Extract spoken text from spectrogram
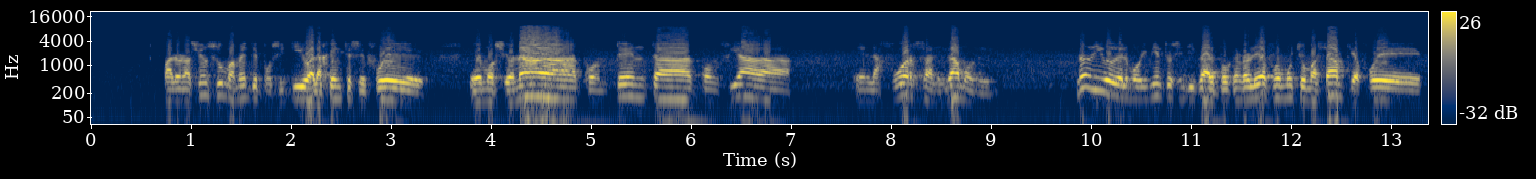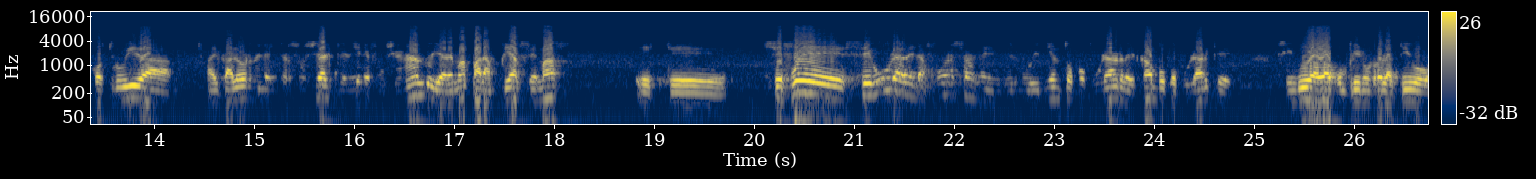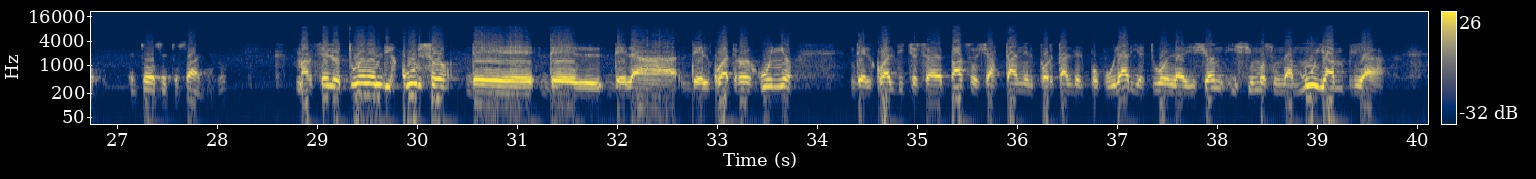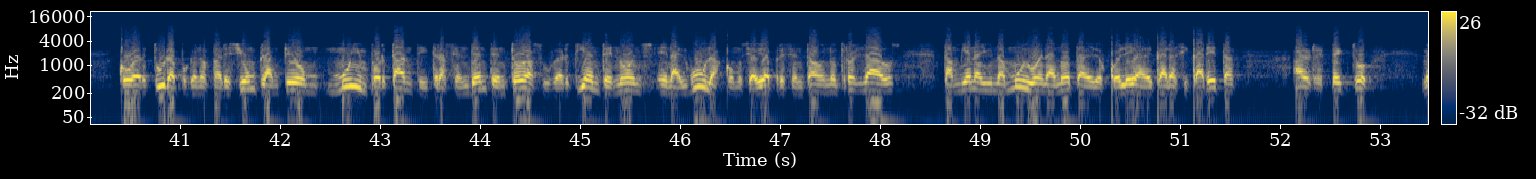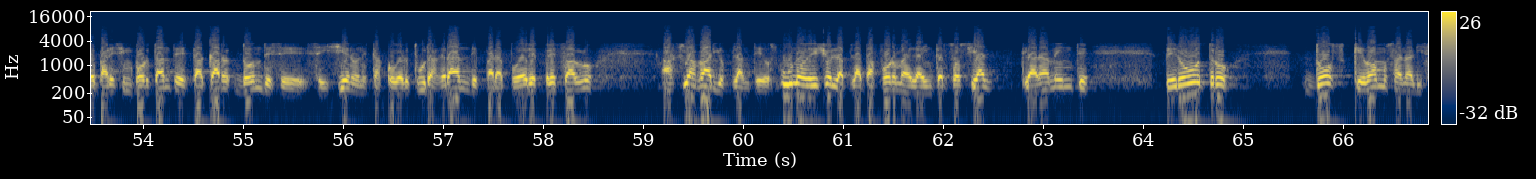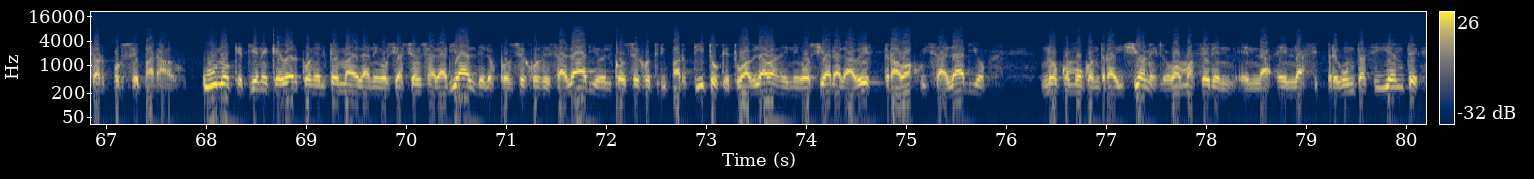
valoración sumamente positiva, la gente se fue emocionada, contenta, confiada en las fuerzas, digamos, de, no digo del movimiento sindical, porque en realidad fue mucho más amplia, fue construida al calor de la intersocial que viene funcionando y además para ampliarse más, este, se fue segura de las fuerzas del movimiento popular, del campo popular, que sin duda va a cumplir un relativo en todos estos años. Marcelo, tú en el discurso de, la, del 4 de junio, del cual dicho sea de paso ya está en el portal del Popular y estuvo en la edición, hicimos una muy amplia cobertura porque nos pareció un planteo muy importante y trascendente en todas sus vertientes, no en, algunas como se había presentado en otros lados. También hay una muy buena nota de los colegas de Caras y Caretas al respecto. Me parece importante destacar dónde se, se hicieron estas coberturas grandes para poder expresarlo. Hacías varios planteos. Uno de ellos la plataforma de la intersocial, claramente, pero otro, dos que vamos a analizar por separado. Uno que tiene que ver con el tema de la negociación salarial, de los consejos de salario, del consejo tripartito, que tú hablabas de negociar a la vez trabajo y salario, no como contradicciones, lo vamos a hacer en, en, la, en la pregunta siguiente,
